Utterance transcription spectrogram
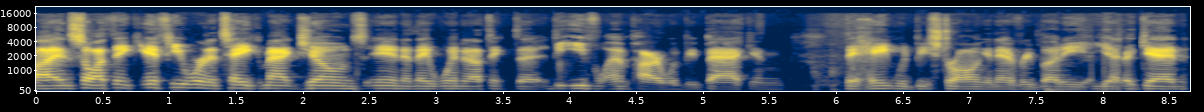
Uh, and so I think if he were to take Mac Jones in and they win it, I think the the evil empire would be back and the hate would be strong in everybody yet again.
